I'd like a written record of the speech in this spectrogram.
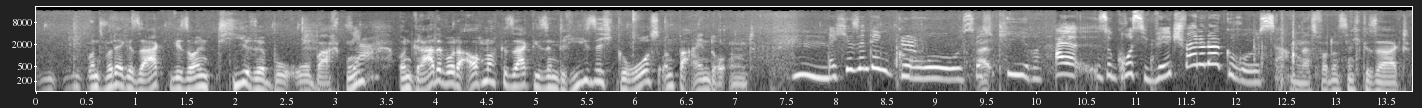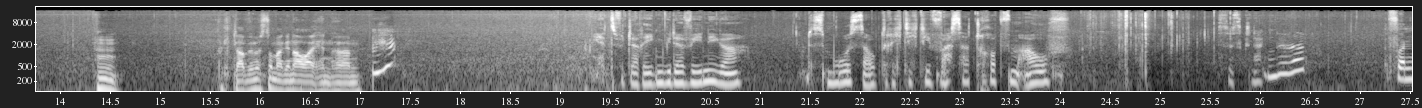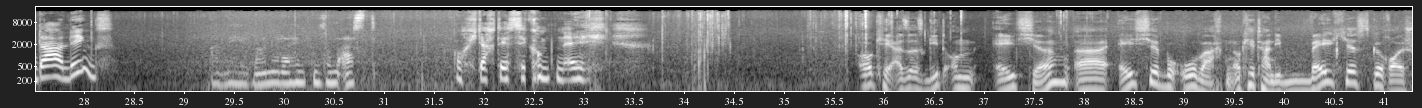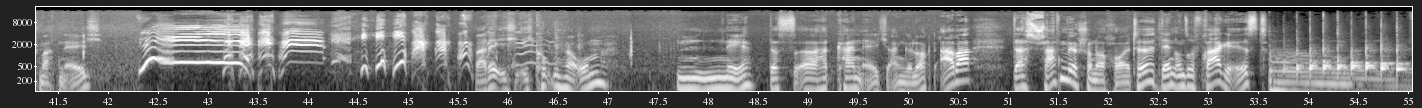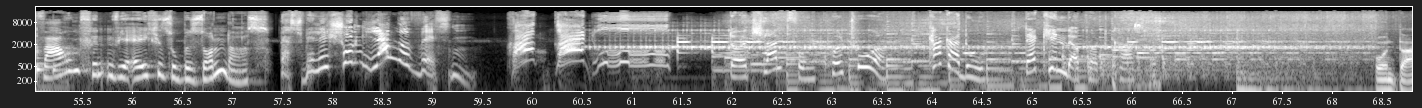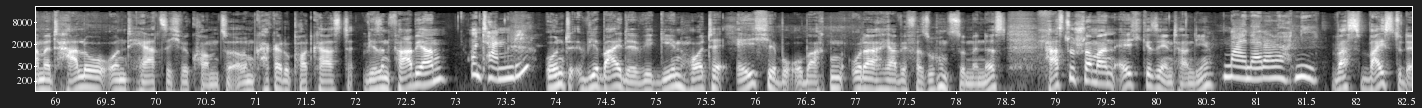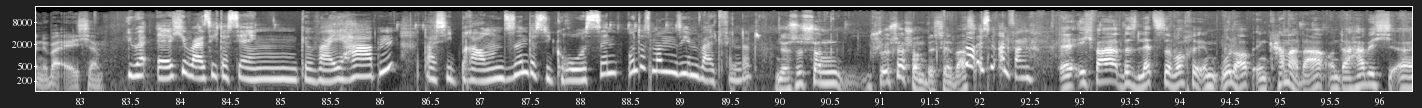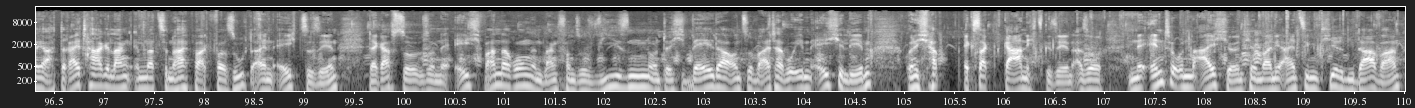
uns wurde ja gesagt, wir sollen Tiere beobachten. Ja. Und gerade wurde auch noch gesagt, die sind riesig groß und beeindruckend. Hm, welche sind denn groß? Welche. Tiere? Also, so groß wie Wildschweine oder größer? Das wurde uns nicht gesagt. Hm. Ich glaube, wir müssen noch mal genauer hinhören. Jetzt wird der Regen wieder weniger. Und das Moos saugt richtig die Wassertropfen auf. Hast du das Knacken gehört? Von da links. Ah nee, war nur da hinten so ein Ast. Oh, ich dachte jetzt, hier kommt ein Elch. Okay, also es geht um Elche. Äh, Elche beobachten. Okay, Tandi, welches Geräusch macht ein Elch? Warte, ich, ich gucke mich mal um. Nee, das äh, hat keinen Elch angelockt. Aber das schaffen wir schon noch heute, denn unsere Frage ist... Warum finden wir Elche so besonders? Das will ich schon lange wissen. Kakadu! Deutschlandfunk Kultur. Kakadu, der Kinderpodcast. Und damit hallo und herzlich willkommen zu eurem Kakadu-Podcast. Wir sind Fabian Und Tandi? und wir beide, wir gehen heute Elche beobachten. Oder ja, wir versuchen es zumindest. Hast du schon mal einen Elch gesehen, Tandi? Nein, leider noch nie. Was weißt du denn über Elche? Über Elche weiß ich, dass sie ein Geweih haben, dass sie braun sind, dass sie groß sind und dass man sie im Wald findet. Das ist schon, ist ja schon ein bisschen was. Ja, ist ein Anfang. Äh, Ich war bis letzte Woche im Urlaub in Kanada und da habe ich äh, ja, drei Tage lang im Nationalpark versucht, einen Elch zu sehen. Da gab es so, so eine Elchwanderung entlang von so Wiesen und durch Wälder und so weiter, wo eben Elche leben. Und ich habe exakt gar nichts gesehen. Also eine Ente und ein Eichhörnchen waren die einzigen Tiere, die da waren.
